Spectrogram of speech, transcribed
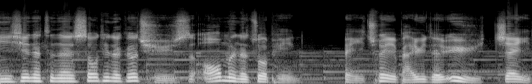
你现在正在收听的歌曲是 Omen 的作品《翡翠白玉的玉 Jade》。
